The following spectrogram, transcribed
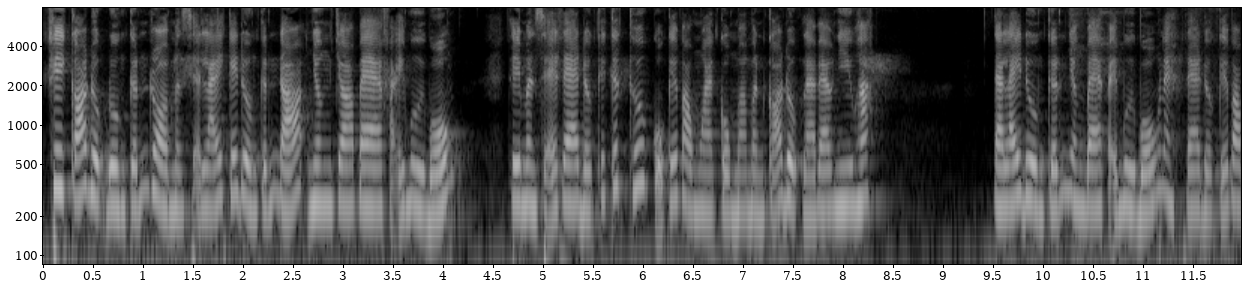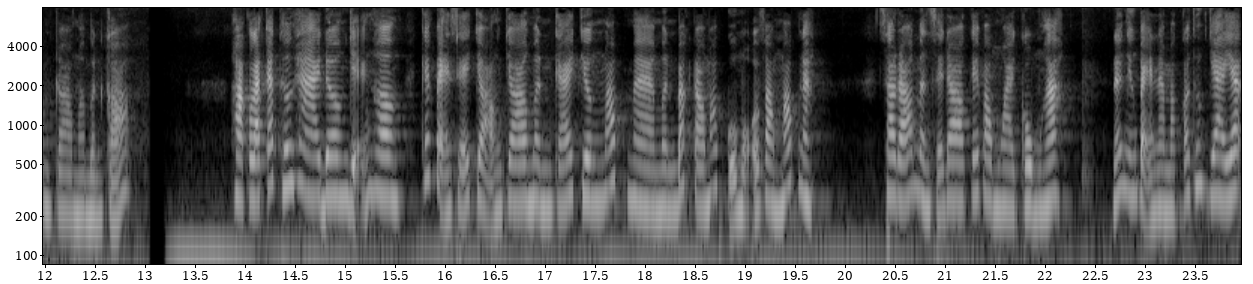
khi có được đường kính rồi mình sẽ lấy cái đường kính đó nhân cho 3,14 thì mình sẽ ra được cái kích thước của cái vòng ngoài cùng mà mình có được là bao nhiêu ha? Ta lấy đường kính nhân 3,14 nè ra được cái vòng tròn mà mình có. Hoặc là cách thứ hai đơn giản hơn các bạn sẽ chọn cho mình cái chân móc mà mình bắt đầu móc của mỗi vòng móc nè. Sau đó mình sẽ đo cái vòng ngoài cùng ha. Nếu những bạn nào mà có thước dây á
